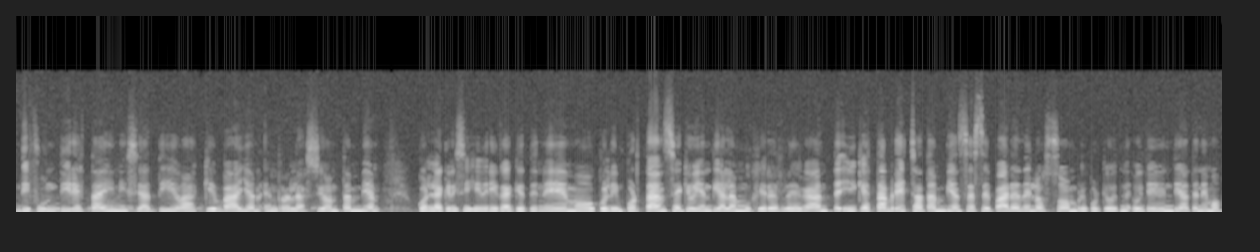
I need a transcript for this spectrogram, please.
difundir estas iniciativas que vayan en relación también con la crisis hídrica que tenemos, con la importancia que hoy en día las mujeres regantes y que esta brecha también se separe de los hombres, porque hoy, en día tenemos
